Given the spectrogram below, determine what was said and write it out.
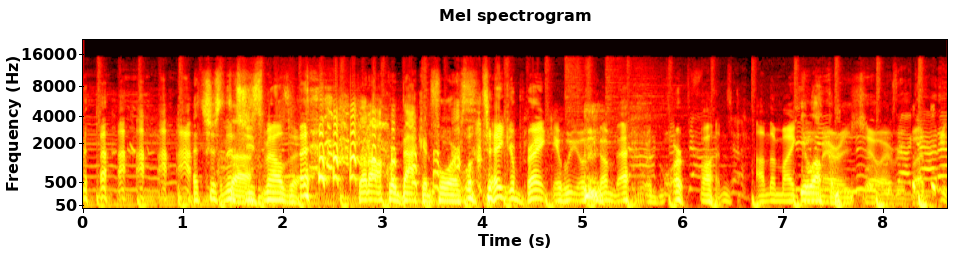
That's just Then uh, she smells it. that awkward back and forth. we'll take a break and we will come back with more fun on the Mike You're Show, everybody.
